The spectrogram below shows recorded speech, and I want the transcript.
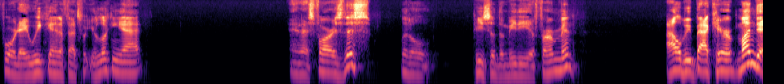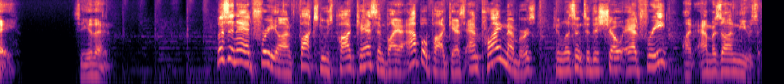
four day weekend if that's what you're looking at. And as far as this little piece of the media firmament, I'll be back here Monday. See you then. Listen ad free on Fox News Podcasts and via Apple Podcasts, and Prime members can listen to this show ad free on Amazon Music.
